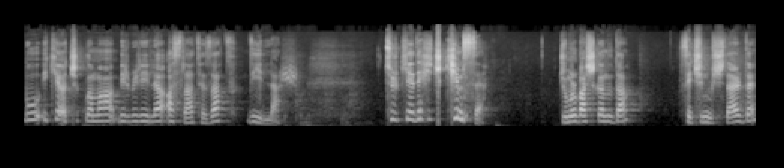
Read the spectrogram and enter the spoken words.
Bu iki açıklama birbiriyle asla tezat değiller. Türkiye'de hiç kimse, Cumhurbaşkanı da, seçilmişler de,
